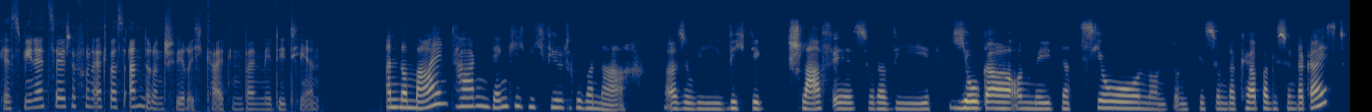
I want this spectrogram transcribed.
Jasmin erzählte von etwas anderen Schwierigkeiten beim Meditieren. An normalen Tagen denke ich nicht viel drüber nach. Also wie wichtig Schlaf ist oder wie Yoga und Meditation und, und gesunder Körper, gesunder Geist.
